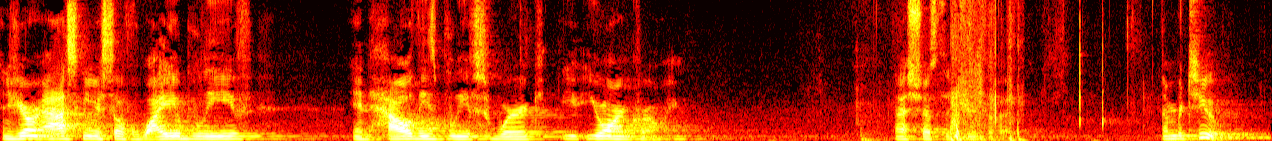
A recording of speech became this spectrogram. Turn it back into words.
and if you aren't asking yourself why you believe, and how these beliefs work, you, aren't growing. That's just the truth of it. Number two,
